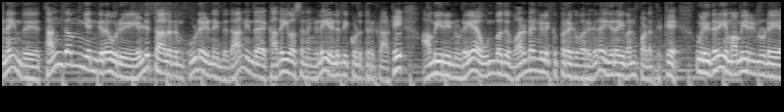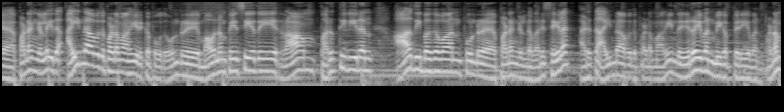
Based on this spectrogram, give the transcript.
இணைந்து தங்கம் என்கிற ஒரு எழுத்தாளரும் கூட இணைந்து தான் இந்த கதை வசனங்களை எழுதி கொடுத்திருக்கிறார்கள். அமீரினுடைய ஒன்பது வருடங்களுக்கு பிறகு வருகிற இறைவன் படத்துக்கு. உங்களுக்கு தெரியும் அமீரினுடைய படங்களில் இது ஐந்தாவது படமாக இருக்க போகுது. ஒன்று மௌனம் பேசியதே ராம் பருத்தி வீரன் ஆதி பகவான் போன்ற படங்களோட வரிசையில் அடுத்த ஐந்தாவது படமாக இந்த இறைவன் மிகப்பெரியவன் படம்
